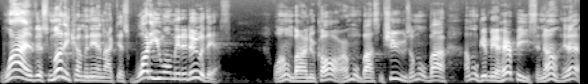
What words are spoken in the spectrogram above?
Why is this money coming in like this? What do you want me to do with this? Well, I'm gonna buy a new car. I'm gonna buy some shoes. I'm gonna buy. I'm gonna get me a hairpiece. And now, yeah.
